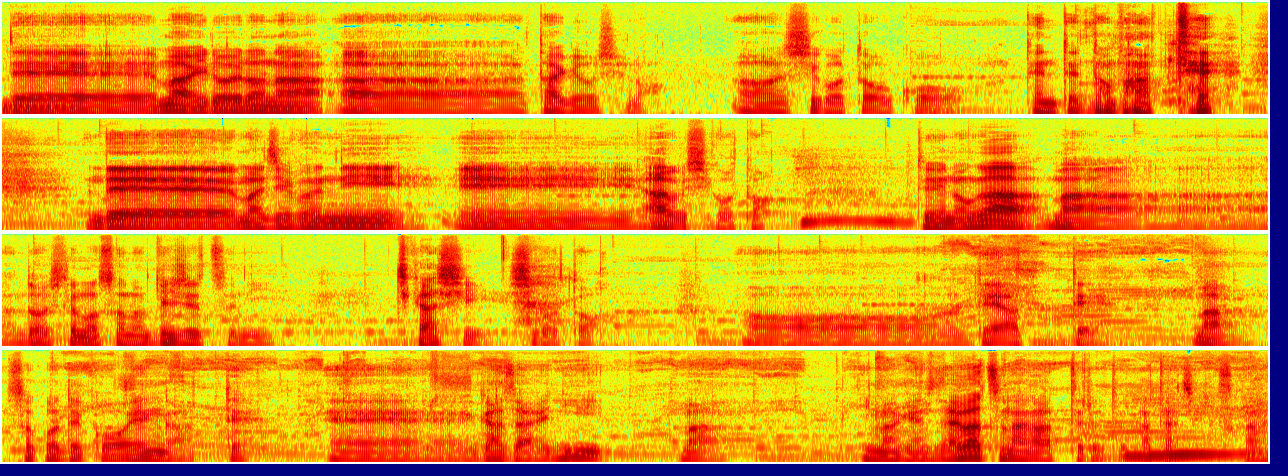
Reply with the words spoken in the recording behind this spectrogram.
でまあいろいろなあ他業種の仕事をこう転々と回ってで、まあ、自分に、えー、合う仕事というのが、まあ、どうしてもその美術に近しい仕事であって、まあ、そこでこう縁があって、えー、画材に、まあ、今現在はつながっているという形ですかね。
